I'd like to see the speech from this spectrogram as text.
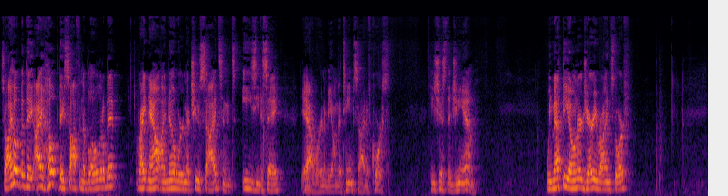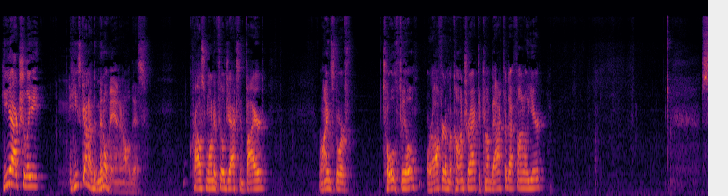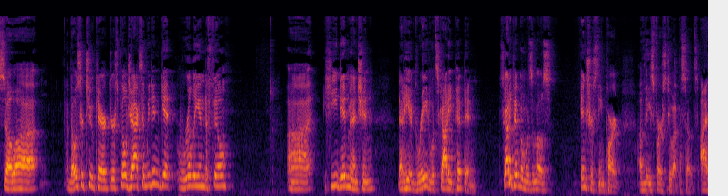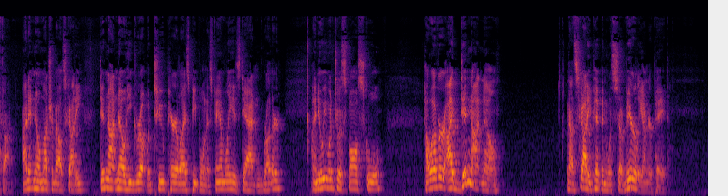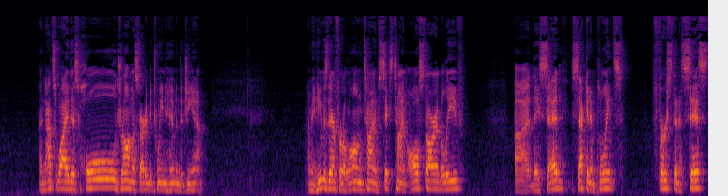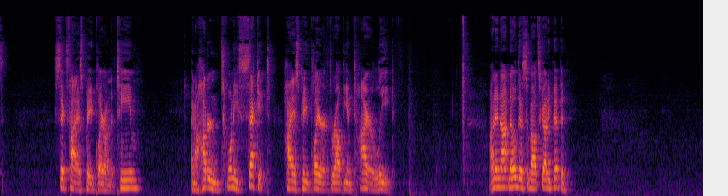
So I hope that they I hope they soften the blow a little bit. Right now, I know we're to choose sides, and it's easy to say, yeah, we're to be on the team side, of course. He's just the GM. We met the owner, Jerry Reinsdorf. He actually, he's kind of the middleman in all this. Krause wanted Phil Jackson fired. Reinsdorf told Phil or offered him a contract to come back for that final year. So uh, those are two characters. Phil Jackson, we didn't get really into Phil. Uh, he did mention that he agreed with Scottie Pippen. Scottie Pippen was the most interesting part of these first two episodes, I thought. I didn't know much about Scottie. Did not know he grew up with two paralyzed people in his family, his dad and brother. I knew he went to a small school. However, I did not know that Scottie Pippen was severely underpaid. And that's why this whole drama started between him and the GM. I mean, he was there for a long time, six time All Star, I believe. Uh, they said second in points, first in assists, sixth highest paid player on the team, and 122nd highest paid player throughout the entire league. I did not know this about Scottie Pippen.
